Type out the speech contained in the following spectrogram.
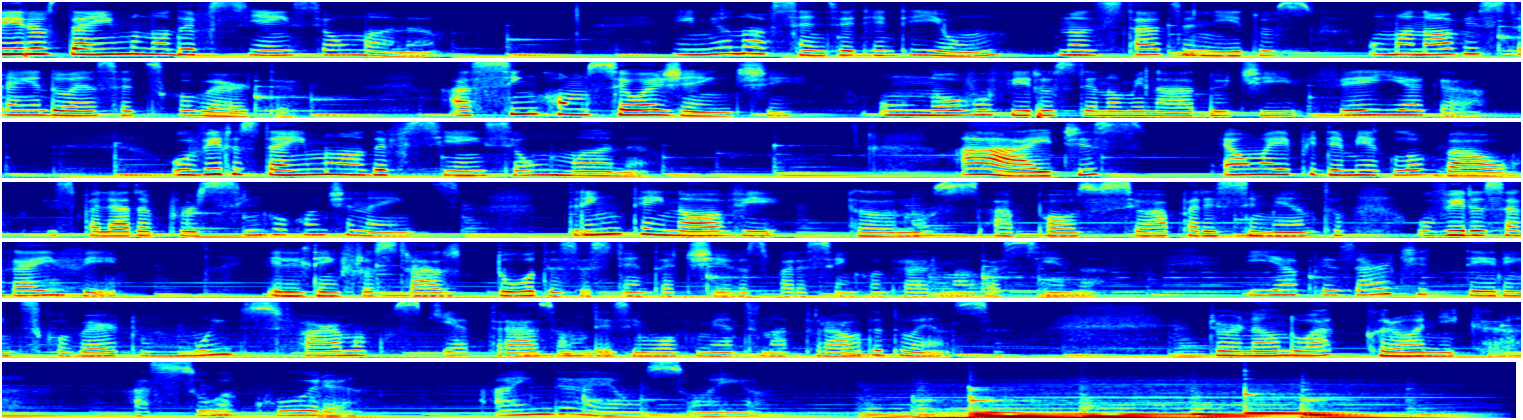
vírus da imunodeficiência humana. Em 1981, nos Estados Unidos, uma nova e estranha doença é descoberta, assim como seu agente, um novo vírus denominado de VIH, o vírus da imunodeficiência humana. A AIDS é uma epidemia global espalhada por cinco continentes. 39 anos após o seu aparecimento, o vírus HIV. Ele tem frustrado todas as tentativas para se encontrar uma vacina. E apesar de terem descoberto muitos fármacos que atrasam o desenvolvimento natural da doença, tornando-a crônica, a sua cura ainda é um sonho.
